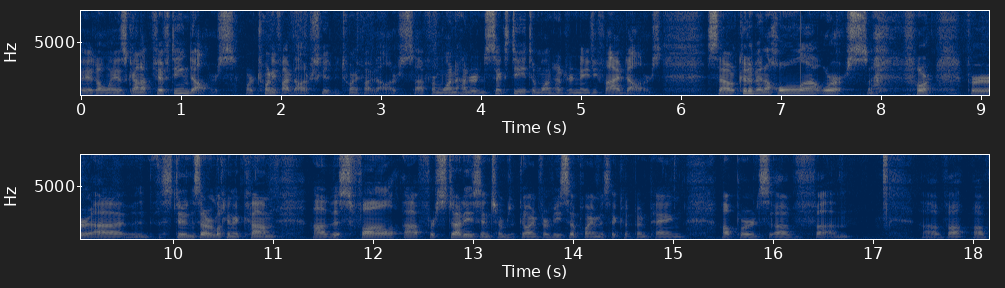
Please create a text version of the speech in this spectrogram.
it only has gone up fifteen dollars or twenty five dollars, excuse me, twenty five dollars uh, from one hundred and sixty to one hundred and eighty five dollars. So it could have been a whole lot worse for for uh, students that are looking to come. Uh, this fall uh, for studies in terms of going for visa appointments, they could have been paying upwards of um, of, uh, of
